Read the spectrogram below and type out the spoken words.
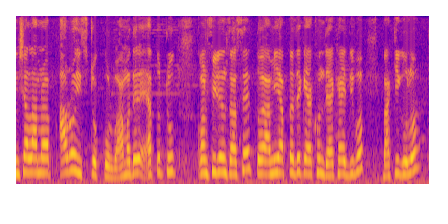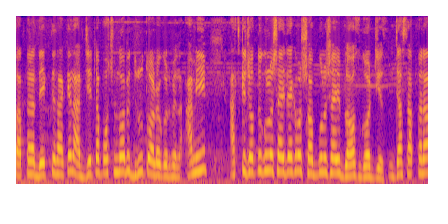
ইনশাল্লাহ আমরা আরও স্টক করব। আমাদের এতটুক কনফিডেন্স আছে, তো আমি আপনাদেরকে এখন দেখাই দিব বাকিগুলো। তো আপনারা দেখতে থাকেন, আর যেটা পছন্দ হবে দ্রুত অর্ডার করবেন। আমি আজকে যতগুলো শাড়ি দেখাবো, সবগুলো শাড়ি ব্লাউজ গর্জিয়াস জাস্ট আপনারা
